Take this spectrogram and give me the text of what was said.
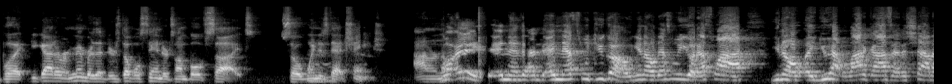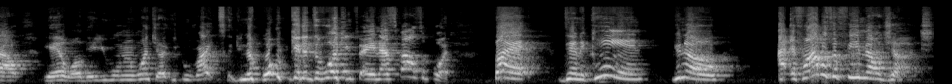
But you got to remember that there's double standards on both sides. So when does Mhm. that change? I don't know. Well, hey, and, and that's what you go. You know, that's where you go. That's why you know uh, you have a lot of guys that shout out, yeah, well, then you women want your equal rights. You know what? We get a divorce, you paying that spouse support. But then again, you know, if I was a female judge,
